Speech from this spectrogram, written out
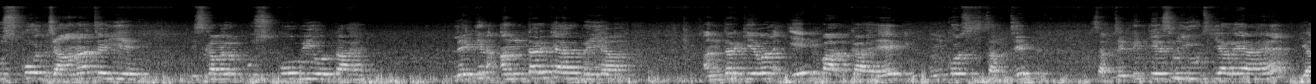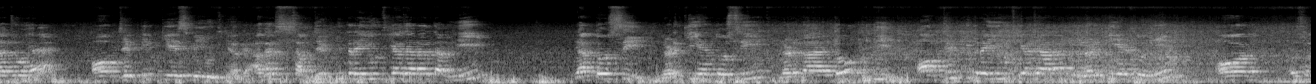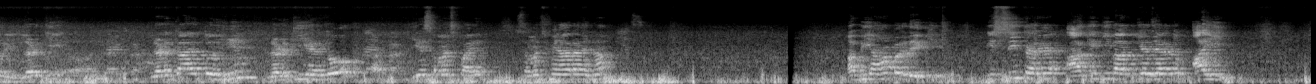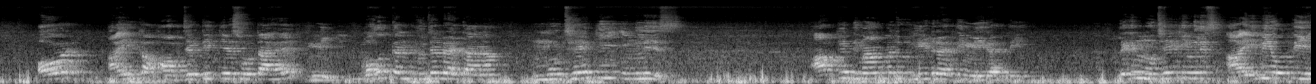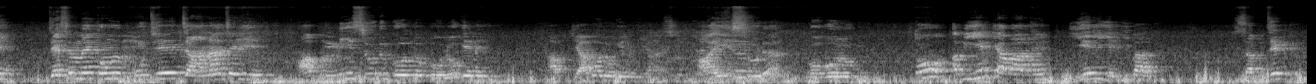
उसको जाना चाहिए। इसका मतलब उसको भी होता है। लेकिन अंतर क्या है भैया? अंतर केवल एक बात का है कि उनको सब्जेक्ट सब्जेक्टिव केस में यूज़ किया गया है या जो है ऑब्जेक्टिव केस में यूज़ किया गया। अगर सब्जेक्ट की तरह यूज़ किया जा रहा है तभी या तो सी लड़की है तो सी लड़का है तो ही ऑब्जेक्ट की तरह यूज़ किया जा रहा है, लड़की है तो हिम और सॉरी लड़की लड़का है तो हिम लड़की है तो ये समझ पाए? समझ में आ रहा है ना? अब यहाँ पर देखिए, इसी तरह आगे की बात किया जाए तो आई। और आई का ऑब्जेक्टिव केस होता है मी। बहुत कंफ्यूजन रहता है ना? मुझे की इंग्लिश आपके दिमाग में जो भीड़ रहती, मी रहती, लेकिन मुझे की इंग्लिश आई भी होती है। जैसे मैं कहूँ, मुझे जाना चाहिए। आप मी शुड गो तो बोलोगे नहीं। आप क्या बोलोगे? भैया आई शुड गो बोलोगे। तो अब ये क्या बात है? ये यही बात। सब्जेक्ट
